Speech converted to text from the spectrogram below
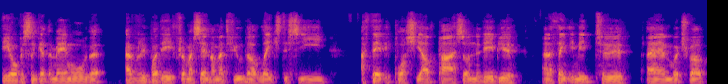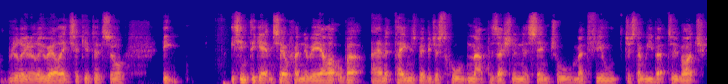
he obviously get the memo that everybody from a centre midfielder likes to see a 30 plus yard pass on the debut. And I think he made two, um, which were really, really well executed. So he, he seemed to get himself in the way a little bit, um, at times, maybe just holding that position in the central midfield just a wee bit too much.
